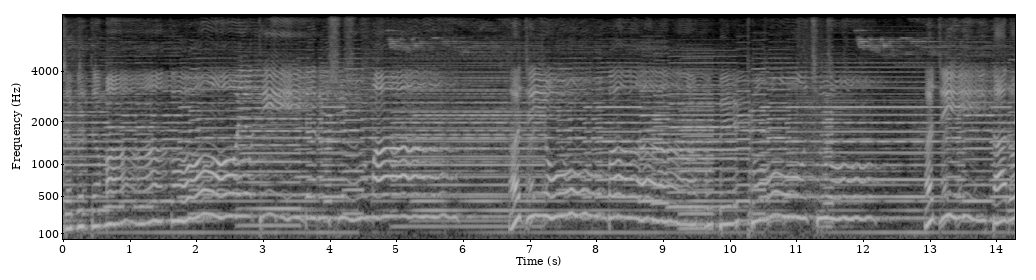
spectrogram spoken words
જગતમાં કોયથી દર્શમાં હજી હું હજી તારો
